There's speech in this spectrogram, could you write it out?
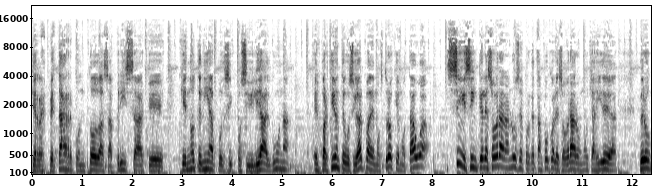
respetar con toda esa prisa, que, no tenía posibilidad alguna. El partido en Tegucigalpa demostró que Motagua, sí, sin que le sobraran luces, porque tampoco le sobraron muchas ideas, pero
